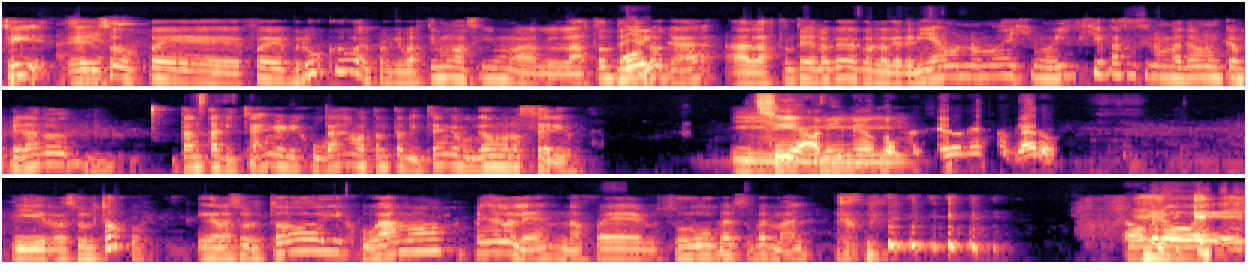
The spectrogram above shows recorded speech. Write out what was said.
Sí, Así eso fue, fue brusco igual, porque partimos así como a las tontas y Muy- locas, a las tontas y locas con lo que teníamos nomás, dijimos, ¿y qué pasa si nos metemos en un campeonato? Tanta pichanga que jugábamos, tanta pichanga, pongámonos serios. Y, Sí, a mí me, me ofrecieron eso, claro. y resultó, pues. Y resultó y jugamos Peñalolén, nos fue súper, súper mal. No, pero, eh,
